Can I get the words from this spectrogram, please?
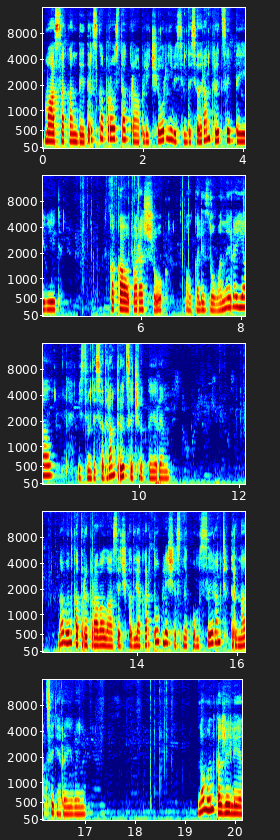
Маса кондитерська просто краплі чорні 80 грам 39. Какао-порошок алкалізований роял 80 грам 34. Новинка приправа ласочка для картоплі з чесником сиром 14 гривень. Новинка желе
